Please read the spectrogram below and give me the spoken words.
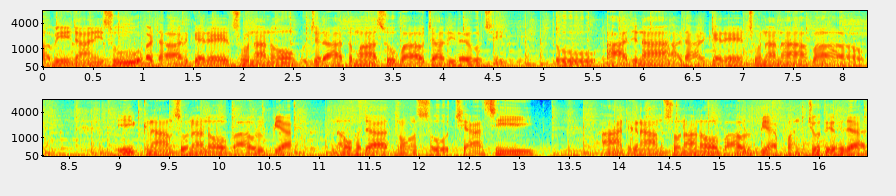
હવે જાણીશું અઢાર કેરેટ સોનાનો ગુજરાતમાં શું ભાવ ચાલી રહ્યો છે? તો આજના અઢાર કેરેટ સોનાના ભાવ. એક ગ્રામ સોનાનો ભાવ રૂપિયા નવ હજાર ત્રણસો છ્યાસી. આઠ ગ્રામ સોનાનો ભાવ રૂપિયા પંચોતેર હજાર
